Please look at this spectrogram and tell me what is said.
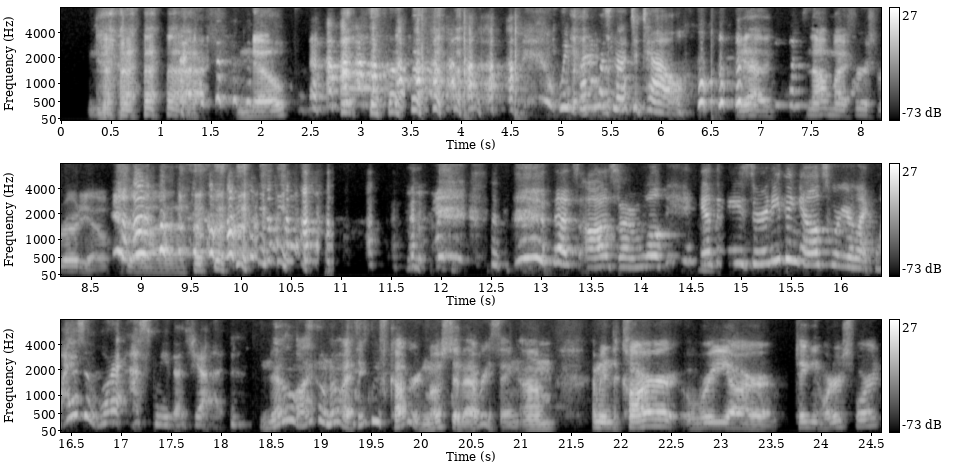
no. we promise not to tell. yeah, it's not my first rodeo. So, uh... That's awesome. Well, Anthony, is there anything else where you're like, why hasn't Laura asked me this yet? No, I don't know. I think we've covered most of everything. Um, I mean, the car, we are taking orders for it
